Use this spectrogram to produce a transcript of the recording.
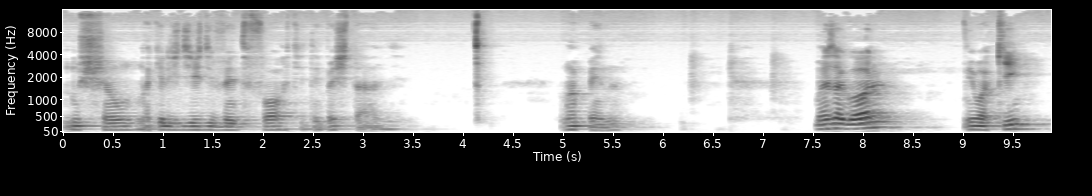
no chão naqueles dias de vento forte e tempestade. Uma pena. Mas agora, eu aqui,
